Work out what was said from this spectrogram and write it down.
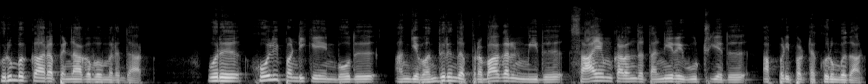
குறும்புக்கார பெண்ணாகவும் இருந்தார். ஒரு ஹோலி பண்டிகையின் போது அங்கே வந்திருந்த பிரபாகரன் மீது சாயம் கலந்த தண்ணீரை ஊற்றியது அப்படிப்பட்ட குறும்புதான்.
